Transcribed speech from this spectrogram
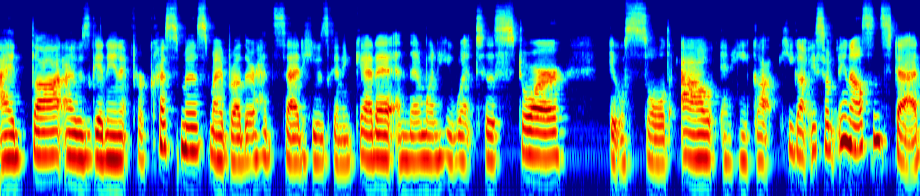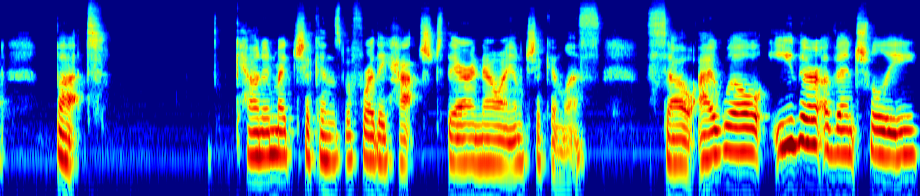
I thought I was getting it for Christmas. My brother had said he was going to get it, and then when he went to the store, it was sold out, and he got he got me something else instead. But counted my chickens before they hatched there, and now I am chickenless. So I will either eventually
